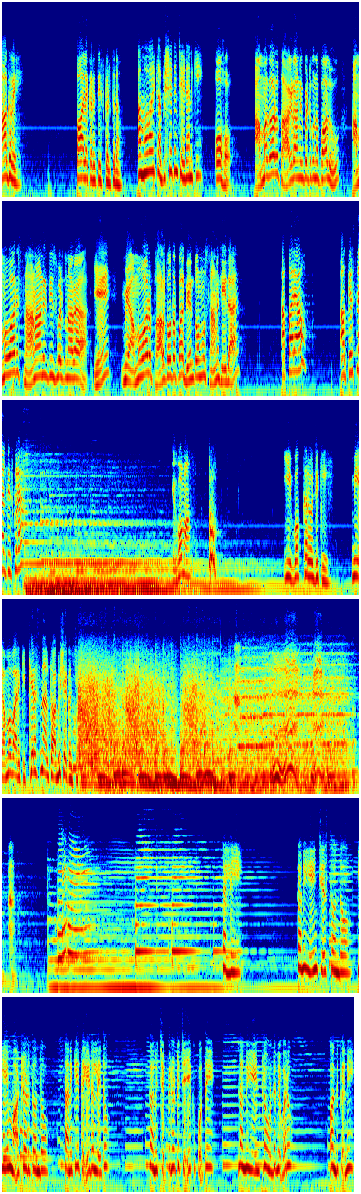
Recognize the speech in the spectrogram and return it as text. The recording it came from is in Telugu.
ఆగవే. పాలెక్కడికి తీసుకెళ్తున్నావు? అమ్మవారికి అభిషేకం చేయడానికి. ఓహో అమ్మగారు తాగడానికి పెట్టుకున్న పాలు అమ్మవారి స్నానానికి తీసుకెళ్తున్నారా? ఏ? మీ అమ్మవారు పాలతో తప్ప దేంతోనూ స్నానం చేయదా? అప్పారావు ఆ కిరసనాలు తీసుకురా. ఇదిగోమా ఈ ఒక్క రోజుకి మీ అమ్మవారికి కిరసనాలతో అభిషేకం చేయి. తల్లి. తను ఏం చేస్తోందో ఏం మాట్లాడుతోందో తనకే తెలియడం లేదు. తను చెప్పినట్టు చేయకపోతే నన్ను ఇంట్లో ఉండనివ్వరు. అందుకని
